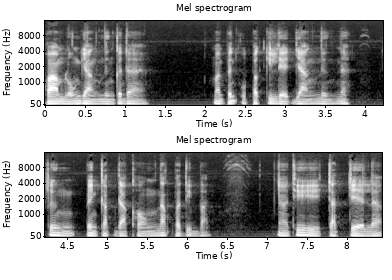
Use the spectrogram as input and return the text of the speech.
ความหลงอย่างหนึ่งก็ได้ มันเป็นอุปกิเลสอย่างหนึ่งนะ ซึ่งเป็นกับดักของนักปฏิบัตินะที่จัดเจนแล้ว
